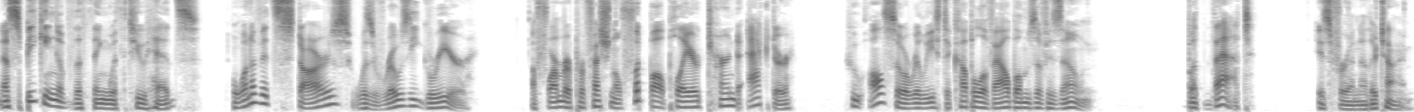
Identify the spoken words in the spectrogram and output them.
Now, speaking of The Thing with Two Heads, one of its stars was Rosey Grier, a former professional football player turned actor who also released a couple of albums of his own. But that is for another time.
